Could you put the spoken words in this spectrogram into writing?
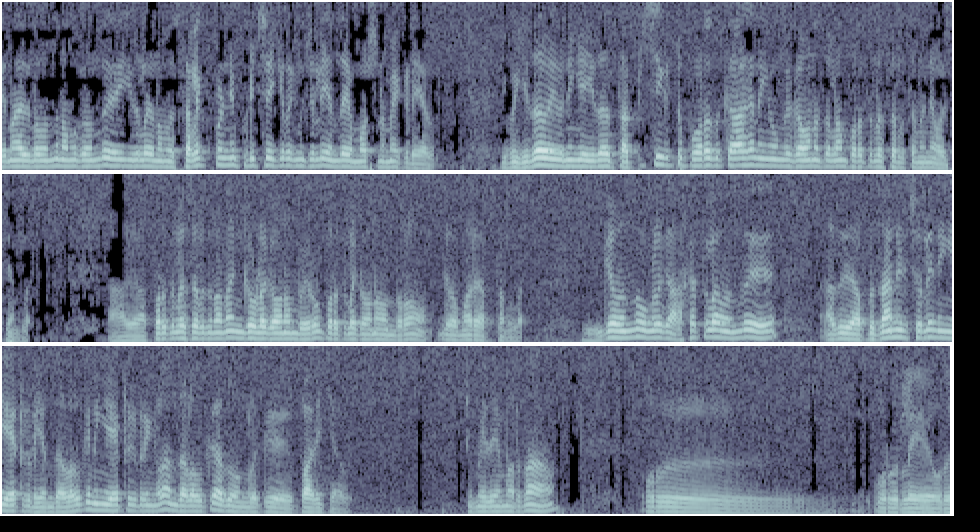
ஏன்னா இதில் வந்து நமக்கு வந்து இதில் நம்ம செலக்ட் பண்ணி பிடிச்சி வைக்கிறதுக்குன்னு சொல்லி எந்த எமோஷனுமே கிடையாது. இப்போ இதை நீங்கள் இதை தப்பிச்சுக்கிட்டு போகிறதுக்காக நீங்கள் உங்கள் கவனத்தெல்லாம் புறத்தில் செலுத்தணும்னு அவசியம் இல்லை. அது அப்புறத்தில் செலுத்தினா இங்கே உள்ள கவனம் போயிடும் புறத்தில் கவனம் வந்துடும்ங்கிற மாதிரி அர்த்தம் இல்லை. இங்கே வந்து உங்களுக்கு அகத்தில் வந்து அது அப்படி தானே சொல்லி நீங்கள் ஏற்றுக்கிடு எந்த அளவுக்கு நீங்கள் ஏற்றுக்கிட்டீங்களோ அந்த அளவுக்கு அது உங்களுக்கு பாதிக்காது. இப்போ இதே மாதிரி தான் ஒரு ஒரு லே ஒரு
